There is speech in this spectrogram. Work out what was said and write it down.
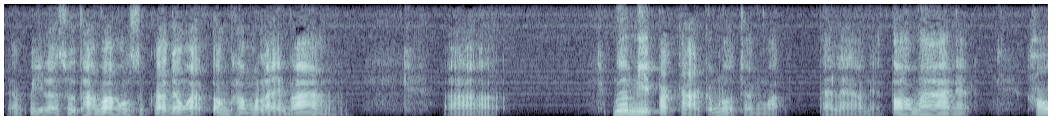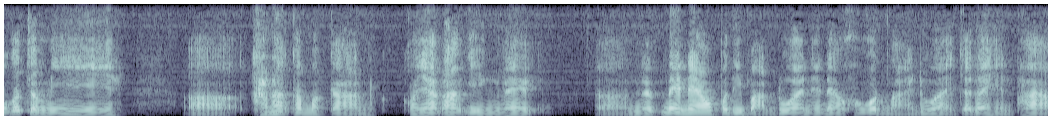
อย่างปีล่าสุดถามว่า 69 จังหวัดต้องทำอะไรบ้าง เมื่อมีประกาศกำหนดจังหวัดไปแล้วเนี่ยต่อมาเนี่ยเขาก็จะมีคณะกรรมการขออนุญาตอ้างอิงในในแนวปฏิบัติด้วยในแนวข้อกฎหมายด้วยจะได้เห็นภาพ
